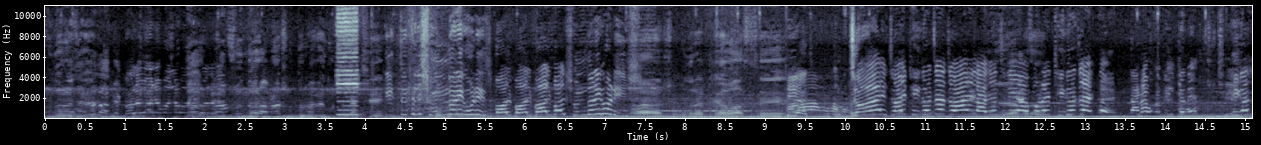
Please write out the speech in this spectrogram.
সুন্দর হয়েছে খুব সুন্দর আমরা সুন্দরভাবে ঘুরতে তুই খালি সুন্দরী ঘুরিস বল বল বল বল সুন্দরী ঘুরিস। সমুদ্রের ঢেউ আসছে। ঠিক আছে। জয় জয় ঠিক আছে জয় লাগেজ নিয়ে পরে ঠিক আছে একটা দাঁড়া ওকে পিছনে ঠিক আছে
